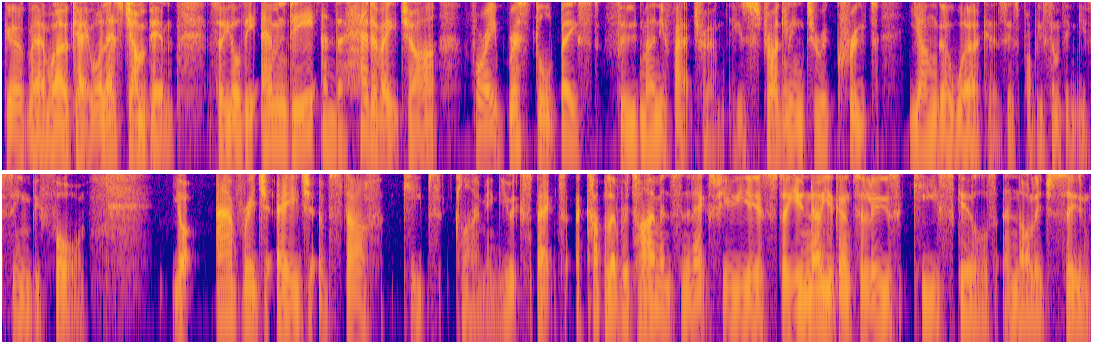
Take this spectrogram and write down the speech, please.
Good, man. Well, okay. Well, let's jump in. So, you're the MD and the head of HR for a Bristol based food manufacturer who's struggling to recruit younger workers. It's probably something you've seen before. Your average age of staff keeps climbing. You expect a couple of retirements in the next few years, so you know you're going to lose key skills and knowledge soon.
